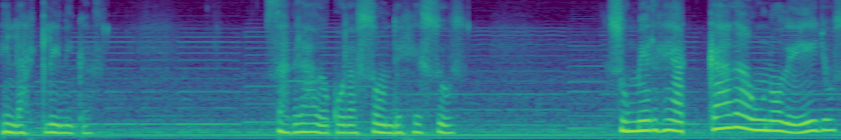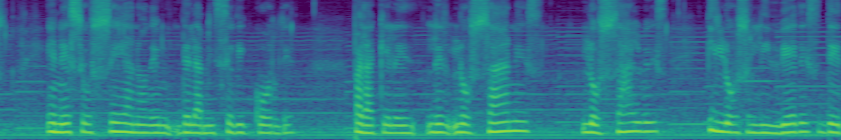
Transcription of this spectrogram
en las clínicas. Sagrado corazón de Jesús, sumerge a cada uno de ellos en ese océano de, la misericordia, para que los sanes, los salves y los liberes de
